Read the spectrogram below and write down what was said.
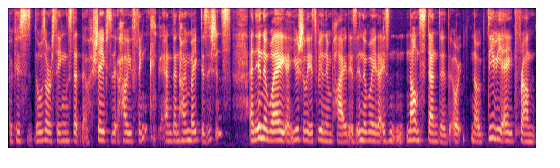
because those are things that shapes how you think and then how you make decisions. And in a way, usually it's been implied, is in a way that is non-standard or you know, deviate from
